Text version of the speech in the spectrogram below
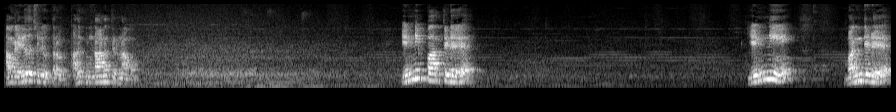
அவங்க எழுத சொல்லி உத்தரவு. அதுக்குண்டான திருநாமம். எண்ணி பார்த்துடு. எண்ணி வந்திடு.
